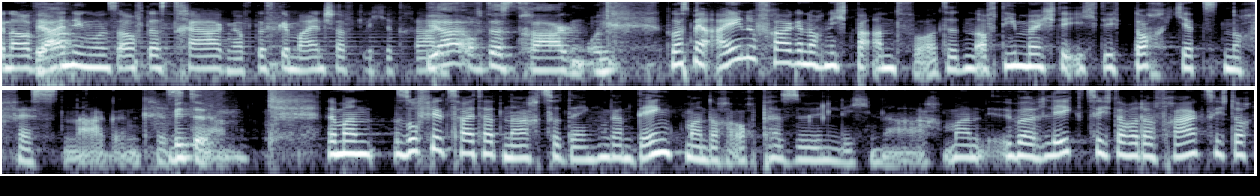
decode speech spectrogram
Genau, wir ja? einigen uns auf das Tragen, auf das gemeinschaftliche Tragen. Ja, auf das Tragen. Und du hast mir eine Frage noch nicht beantwortet und auf die möchte ich dich doch jetzt noch festnageln, Christian. Bitte. Wenn man so viel Zeit hat nachzudenken, dann denkt man doch auch persönlich nach. Man überlegt sich doch oder fragt sich doch,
